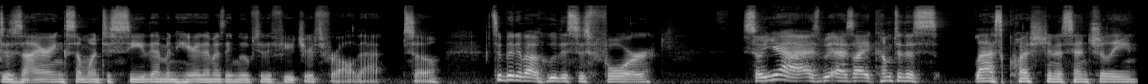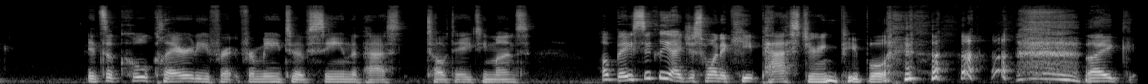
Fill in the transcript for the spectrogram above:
desiring someone to see them and hear them as they move to the future. It's for all that. So it's a bit about who this is for. So yeah, as we, as I come to this last question, essentially, it's a cool clarity for for me to have seen the past twelve to eighteen months. Oh, basically, I just want to keep pastoring people. like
